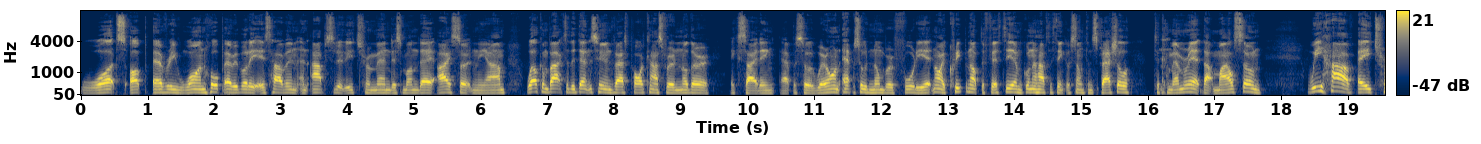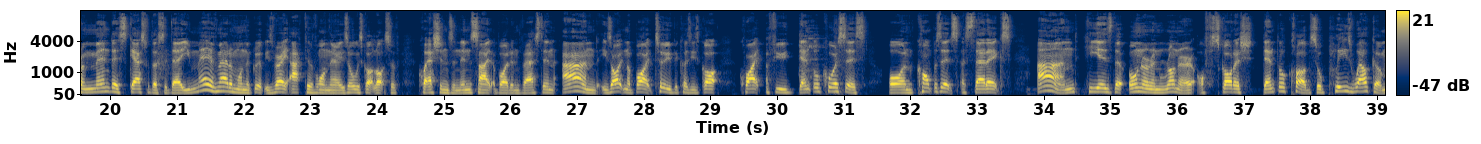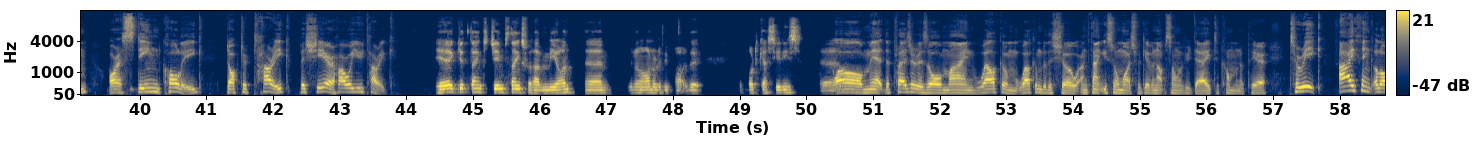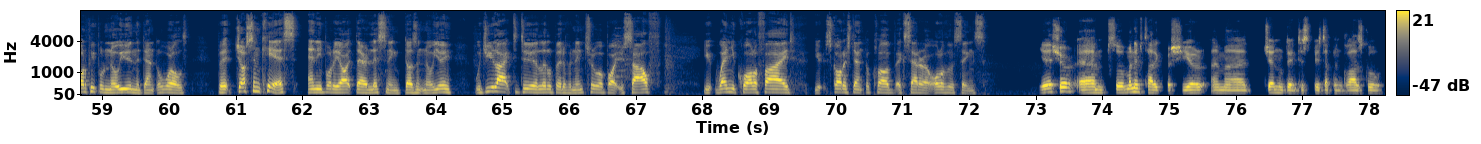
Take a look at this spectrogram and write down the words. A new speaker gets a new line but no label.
What's up, everyone? Hope everybody is having an absolutely tremendous Monday. I certainly am. Welcome back to the Dentists Who Invest podcast for another exciting episode. We're on episode number 48 now, creeping up to 50. I'm going to have to think of something special to commemorate that milestone. We have a tremendous guest with us today. You may have met him on the group. He's very active on there. He's always got lots of questions and insight about investing, and he's out and about too because he's got quite a few dental courses on composites, aesthetics, and he is the owner and runner of Scottish Dental Club. So please welcome our esteemed colleague, Dr. Tariq Bashir. How are you, Tariq?
Yeah, good. Thanks, James. Thanks for having me on. Um, you know, honoured to be part of the, the podcast series.
Um, oh, mate, the pleasure is all mine. Welcome, welcome to the show, and thank you so much for giving up some of your day to come and appear. Tariq, I think a lot of people know you in the dental world, but just in case anybody out there listening doesn't know you, would you like to do a little bit of an intro about yourself, you, when you qualified, your Scottish Dental Club, etc., all of those things?
Yeah, sure. Um, so my name is Tariq Bashir. I'm a general dentist based up in Glasgow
